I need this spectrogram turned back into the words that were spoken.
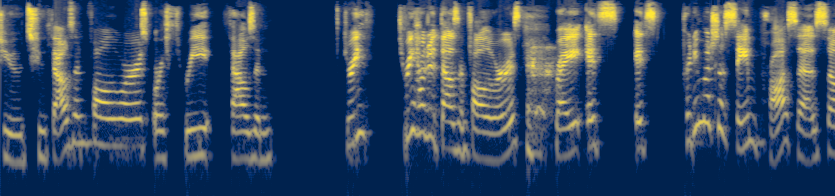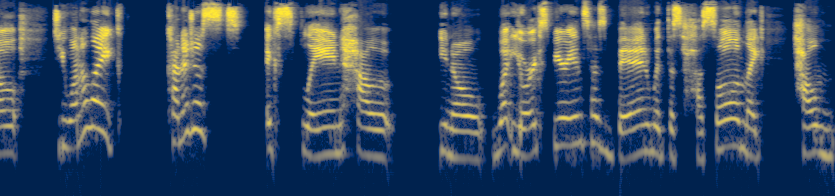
to 2,000 followers or 3,000, 3, 300,000 followers, right? It's, it's pretty much the same process. So do you want to like kind of just explain how you know, what your experience has been with this hustle and like how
